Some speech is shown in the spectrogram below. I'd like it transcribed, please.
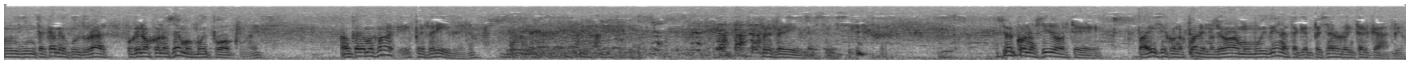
un intercambio cultural, porque nos conocemos muy poco, ¿eh? Aunque a lo mejor es preferible, ¿no? preferible, sí, sí. Yo he conocido este, países con los cuales nos llevábamos muy bien hasta que empezaron los intercambios.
